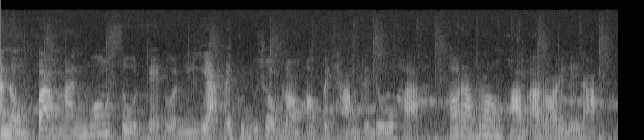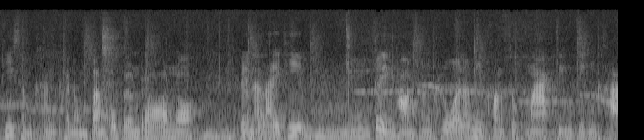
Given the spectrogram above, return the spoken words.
ขนมปังมันม่วงสูตรเด็ดวันนี้อยากให้คุณผู้ชมลองเอาไปทำกันดูค่ะ เพราะรับรองความอร่อยเลยล่ะ ที่สำคัญขนมปังอบร้อนๆเนาะเป็นอะไรที่กลิ่นหอมทั้งครัวแล้วมีความสุขมากจริง ๆ ค่ะ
